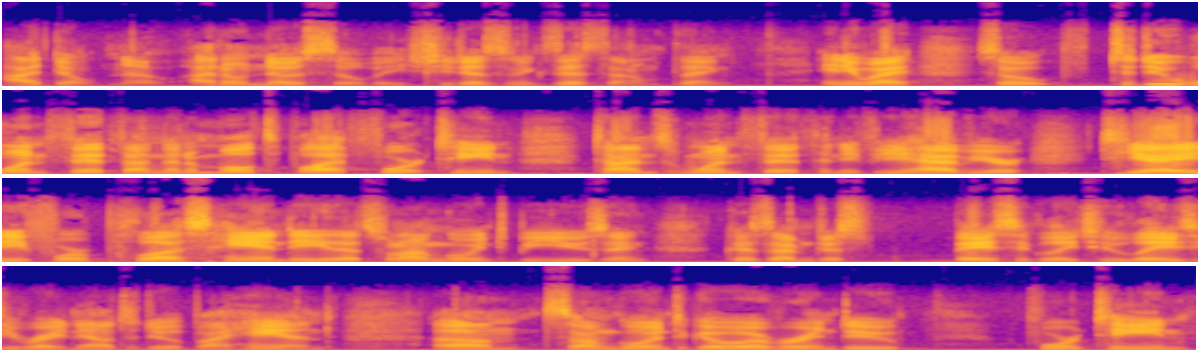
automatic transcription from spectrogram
I don't know. I don't know Sylvie. She doesn't exist, I don't think. Anyway, so to do one fifth, I'm going to multiply 14 times one fifth. And if you have your TI-84 Plus handy, that's what I'm going to be using because I'm just basically too lazy right now to do it by hand. Um, so I'm going to go over and do 14.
